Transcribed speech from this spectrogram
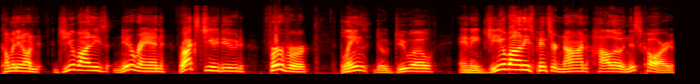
coming in on Giovanni's Nidoran, Brock's Geodude, Fervor, Blaine's Doduo, and a Giovanni's Pinsir non-hollow. in this card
